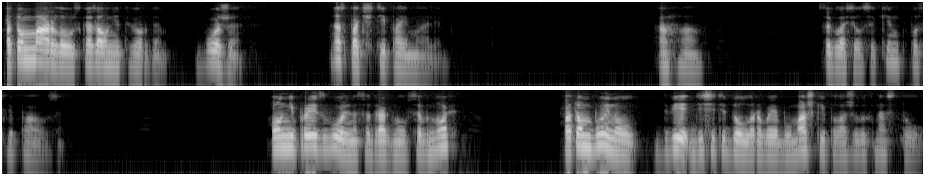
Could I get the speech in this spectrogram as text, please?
Потом Марлоу сказал нетвердым: «Боже, нас почти поймали». «Ага», — согласился Кинг после паузы. Он непроизвольно содрогнулся вновь, потом вынул две десятидолларовые бумажки и положил их на стол.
